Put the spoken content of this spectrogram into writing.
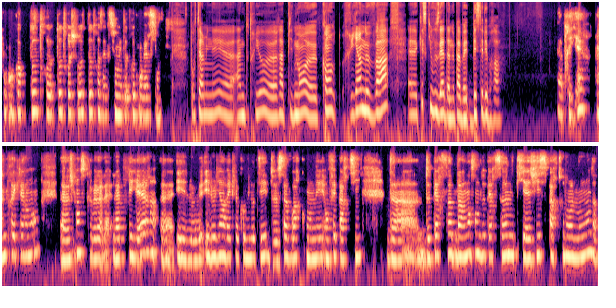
pour encore d'autres choses, d'autres actions et d'autres conversions. Pour terminer, euh, Anne Boutrio, euh, rapidement, quand rien ne va, qu'est-ce qui vous aide à ne pas baisser les bras? La prière, très clairement. Euh, je pense que la, prière euh, et, le, lien avec la communauté, de savoir qu'on est, on fait partie d'un ensemble de personnes qui agissent partout dans le monde,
